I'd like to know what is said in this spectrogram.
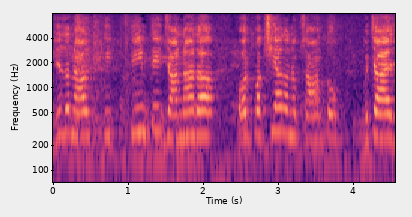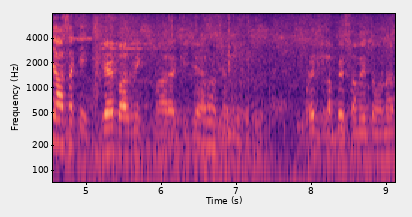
ਜਿਸ ਦੇ ਨਾਲ ਕੀਮਤੀ ਜਾਨਾਂ ਦਾ ਔਰ ਪੰਛੀਆਂ ਦਾ ਨੁਕਸਾਨ ਤੋਂ ਬਚਾਇਆ ਜਾ ਸਕੇ। ਜੈ ਬਾਲਮੀਕ ਮਹਾਰਾਜ ਕੀ ਜੈ। ਬੜੇ ਲੰਬੇ ਸਮੇਂ ਤੋਂ ਨਾ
